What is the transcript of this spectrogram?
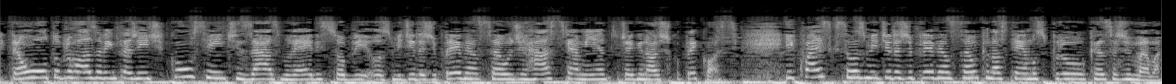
Então, o Outubro Rosa vem para a gente conscientizar as mulheres sobre as medidas de prevenção, de rastreamento diagnóstico precoce. E quais que são as medidas de prevenção que nós temos para o câncer de mama?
